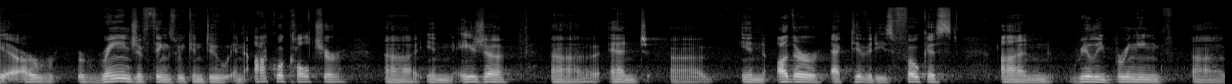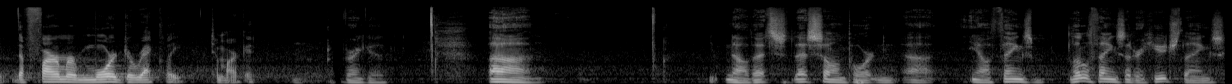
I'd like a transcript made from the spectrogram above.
are a range of things we can do in aquaculture, in Asia, uh, and uh, in other activities focused on really bringing uh, the farmer more directly to market. Very good. Uh, no, that's that's so important. Uh, you know, things, little things that are huge things,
